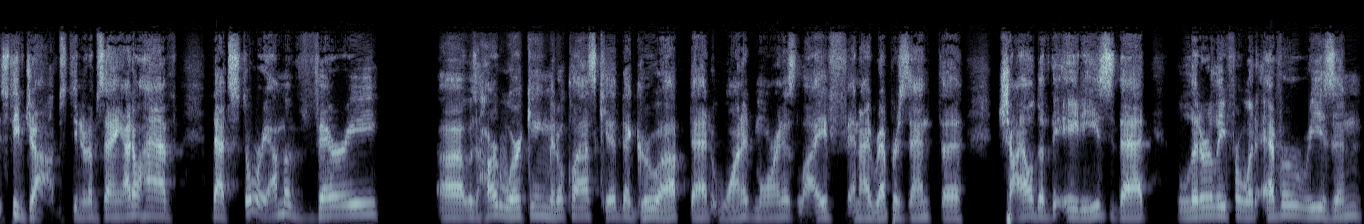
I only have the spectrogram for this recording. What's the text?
Steve Jobs. Do you know what I'm saying? I don't have that story. I'm a very uh, was a hardworking middle class kid that grew up that wanted more in his life, and I represent the child of the '80s that literally, for whatever reason,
